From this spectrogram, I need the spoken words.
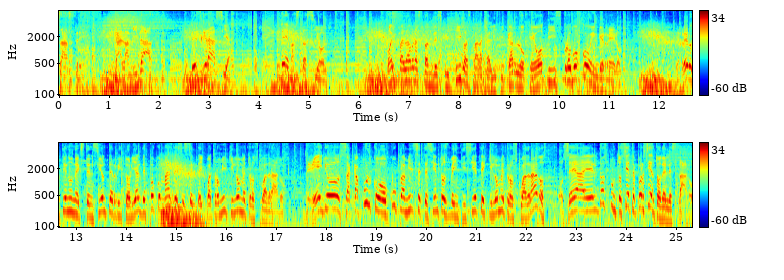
Desastre, calamidad, desgracia, devastación. No hay palabras tan descriptivas para calificar lo que Otis provocó en Guerrero. Guerrero tiene una extensión territorial de poco más de 64 mil kilómetros cuadrados. De ellos, Acapulco ocupa 1.727 kilómetros cuadrados, o sea, el 2.7% del estado.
